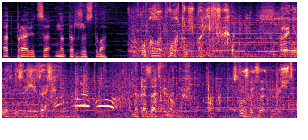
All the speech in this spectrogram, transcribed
отправится на торжества. Около двух тысяч погибших. Раненых не сосчитать. Наказать виновных. Слушай, Ваше Величество.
